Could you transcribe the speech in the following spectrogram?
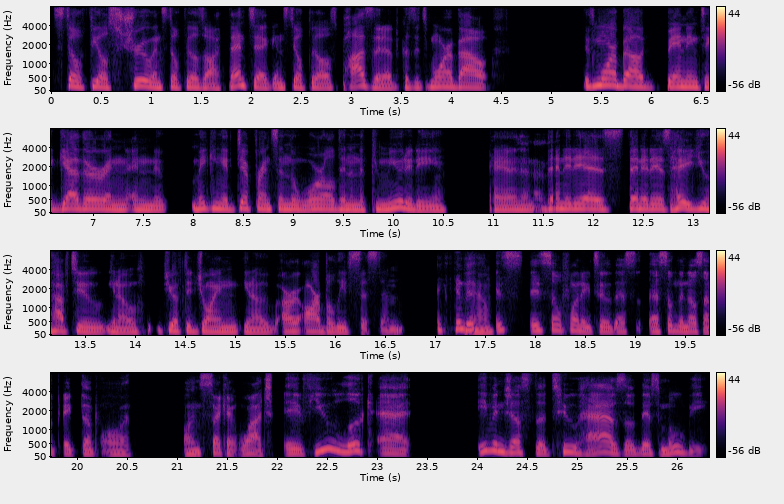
still feels true and still feels authentic and still feels positive because it's more about it's more about banding together and and making a difference in the world and in the community and then it is then it is hey you have to you know you have to join you know our our belief system You know? it's it's so funny too. That's that's something else I picked up on on second watch. If you look at even just the two halves of this movie,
